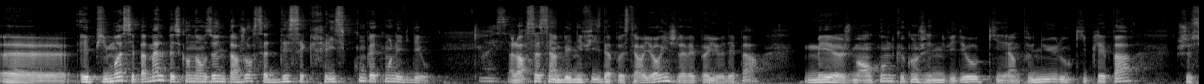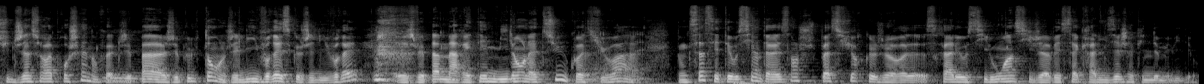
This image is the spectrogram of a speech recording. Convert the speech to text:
Euh, et puis moi, c'est pas mal parce qu'en en faisant une par jour, ça désacralise complètement les vidéos. Ouais, Alors ça, c'est un bénéfice d'a posteriori, je l'avais pas eu au départ, mais euh, je me rends compte que quand j'ai une vidéo qui est un peu nulle ou qui plaît pas, je suis déjà sur la prochaine en fait. Mm. J'ai pas, j'ai plus le temps. J'ai livré ce que j'ai livré et je vais pas m'arrêter mille ans là-dessus, quoi, tu vois. Ouais. Donc ça, c'était aussi intéressant. Je suis pas sûr que je serais allé aussi loin si j'avais sacralisé chacune de mes vidéos.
